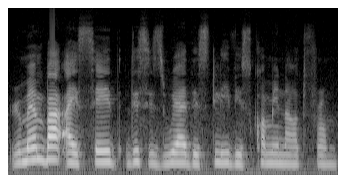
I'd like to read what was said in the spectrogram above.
Remember I said this is where the sleeve is coming out from.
